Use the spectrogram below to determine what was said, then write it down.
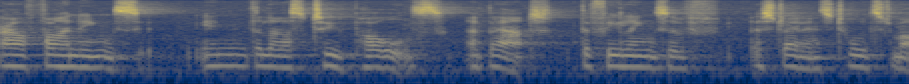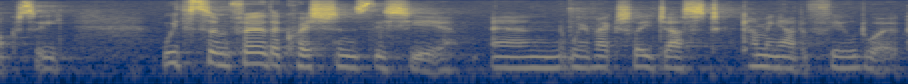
our findings in the last two polls about the feelings of Australians towards democracy with some further questions this year, and we're actually just coming out of fieldwork.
